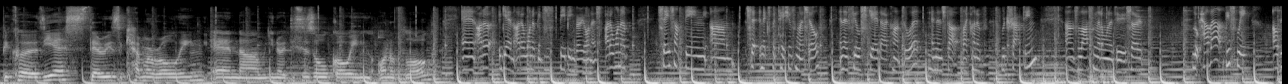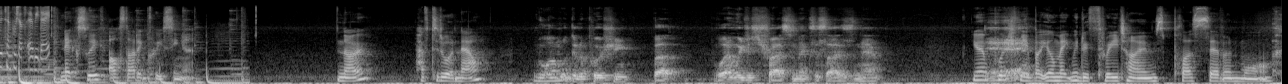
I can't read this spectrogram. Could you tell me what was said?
because, yes, there is a camera rolling and, um, you know, this is all going on a vlog. Next week, I'll start increasing it. No? Have to do it now? Well, I'm not going to push you, but why don't we just try some exercises now? You won't push me, but you'll make me do three times plus seven more.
